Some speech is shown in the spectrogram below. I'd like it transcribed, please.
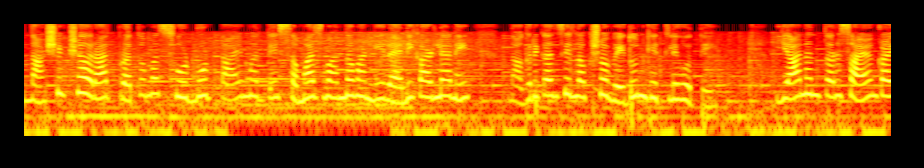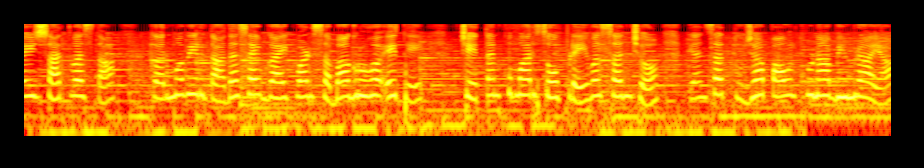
नाशिक शहरात प्रथमच सूटबूट टायमध्ये समाज बांधवांनी रॅली काढल्याने नागरिकांचे लक्ष वेधून घेतले होते. यानंतर सायंकाळी सात वाजता कर्मवीर दादासाहेब गायकवाड सभागृह येथे चेतनकुमार चोपडे व संच यांचा तुझ्या पाऊल खुणा भीमराया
